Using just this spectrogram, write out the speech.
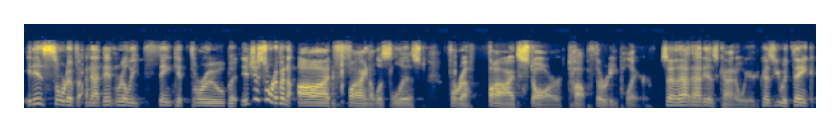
it is sort of, and I didn't really think it through, but it's just sort of an odd finalist list for a five star top 30 player. So that, that is kind of weird because you would think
